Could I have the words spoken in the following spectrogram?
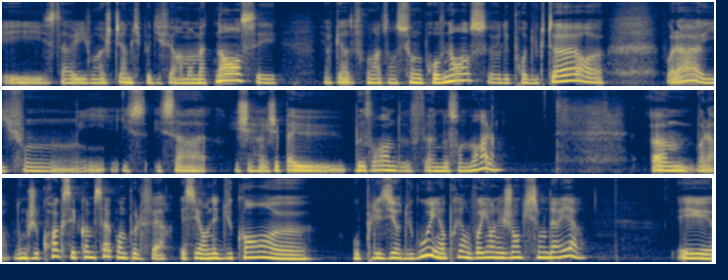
et ça, ils vont acheter un petit peu différemment maintenant. C'est, ils regardent, font attention aux provenances, euh, les producteurs. Euh, voilà, ils font. et ça, j'ai pas eu besoin de faire une leçon de morale. Euh, voilà, donc je crois que c'est comme ça qu'on peut le faire. Et c'est en éduquant au plaisir du goût et après en voyant les gens qui sont derrière. Et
